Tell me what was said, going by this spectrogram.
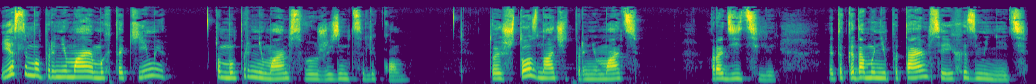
Если мы принимаем их такими, то мы принимаем свою жизнь целиком. То есть что значит принимать родителей? Это когда мы не пытаемся их изменить,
